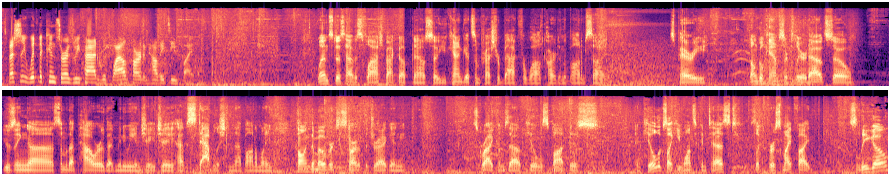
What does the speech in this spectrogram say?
especially with the concerns we've had with Wildcard and how they team fight. Lens does have his flash back up now, so you can get some pressure back for Wildcard on the bottom side. As Perry, jungle camps are cleared out, so using uh, some of that power that Minui and JJ have established in that bottom lane, calling them over to start up the dragon. Scry comes out, Keel will spot this, and Keel looks like he wants to contest. He's looking for a smite fight. Soligo,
